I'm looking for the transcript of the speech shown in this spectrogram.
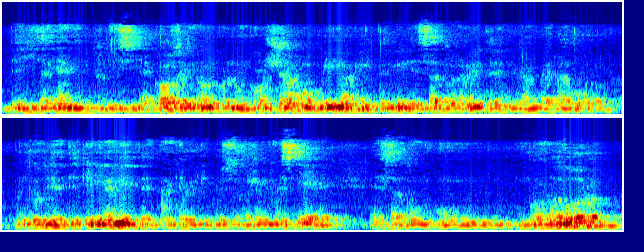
degli italiani in Tunisia, cosa che noi non conoscevamo minimamente, quindi è stato veramente un gran bel lavoro. Devo dire tecnicamente, anche perché questo facevo di mestiere, è stato un, un, un buon lavoro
